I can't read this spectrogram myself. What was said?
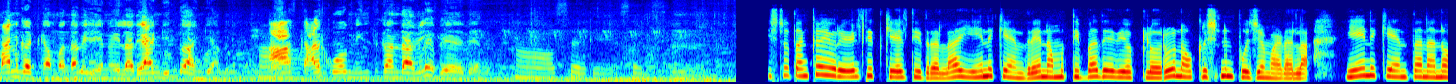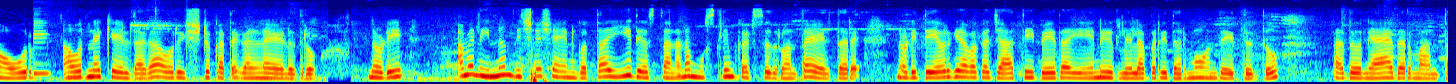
ಮನ್ಗಟ್ಕೊಂಡ್ ಬಂದಾಗ ಏನೂ ಇಲ್ಲ. ಅದು ಹೆಂಗಿತ್ತು ಹಂಗೆ ಆಗುತ್ತೆ. ಆ ಸ್ಥಳಕ್ಕೆ ಹೋಗಿ ನಿಂತ್ಕೊಂಡಾಗಲೇ ಬೇದೆ ಆಗುತ್ತೆ. ಸರಿ ಸರಿ. ಹ್ಮ್. ಇಷ್ಟು ತನಕ ಇವ್ರು ಹೇಳ್ತಿದ್ ಕೇಳ್ತಿದ್ರಲ್ಲ, ಏನಕ್ಕೆ ಅಂದರೆ ನಮ್ಮ ತಿಬ್ಬಾದೇವಿ ಒಕ್ಲೋರು ನಾವು ಕೃಷ್ಣನ ಪೂಜೆ ಮಾಡಲ್ಲ. ಏನಕ್ಕೆ ಅಂತ ನಾನು ಅವ್ರ ಅವ್ರನ್ನೇ ಕೇಳಿದಾಗ ಅವರು ಇಷ್ಟು ಕತೆಗಳನ್ನ ಹೇಳಿದ್ರು. ನೋಡಿ, ಆಮೇಲೆ ಇನ್ನೊಂದು ವಿಶೇಷ ಏನು ಗೊತ್ತಾ? ಈ ದೇವಸ್ಥಾನನ ಮುಸ್ಲಿಂ ಕಟ್ಸಿದ್ರು ಅಂತ ಹೇಳ್ತಾರೆ. ನೋಡಿ, ದೇವ್ರಿಗೆ ಅವಾಗ ಜಾತಿ, ಭೇದ ಏನೂ ಇರಲಿಲ್ಲ, ಬರೀ ಧರ್ಮ ಒಂದೇ ಇದ್ದದ್ದು. ಅದು ನ್ಯಾಯಧರ್ಮ ಅಂತ.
